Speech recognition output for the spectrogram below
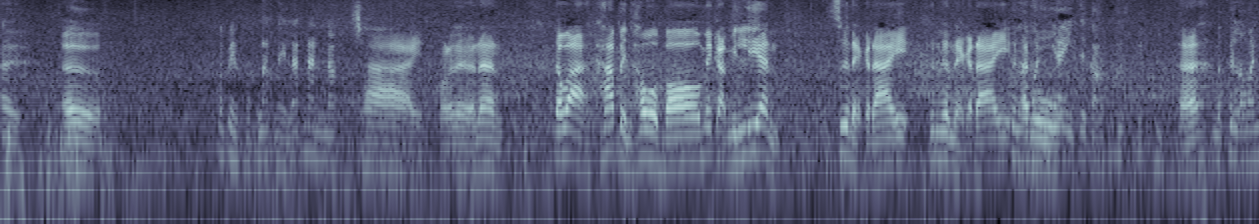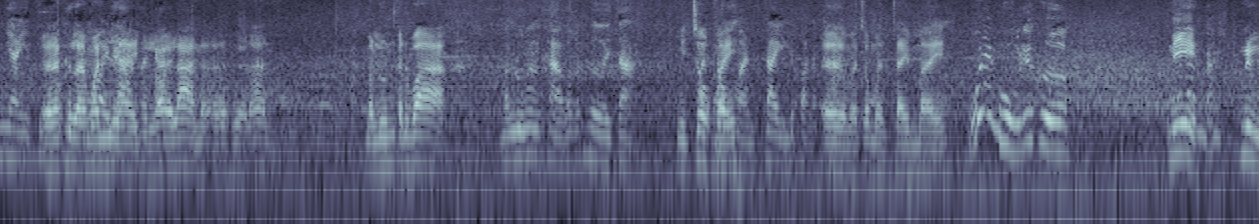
เออ เออ ก็เป็นของรัดไหนรัดนั่นเนาะใช่ของอะไรนั่น แต่ว่าถ้าเป็น Powerball ไม่กับมิลเลียน ซื้อไหนก็ได้ ขึ้นเงินไหนก็ได้คือถ้ารางวัลถูกใหญ่จะก่อนฮะมันคือรางวัลใหญ่เออนั่นคือรางวัลใหญ่เป็นร้อยล้านนะอันนั้นคือนั่นมาลุ้นกันว่ามันรู้กันข่าวว่ากระเทยจะมีโจกไหมหมันใจหรือเปล่านะคะเออมันโจกเหมือนใจไหม โอ้ยถูกนี่คือ นี่หนึ่ง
